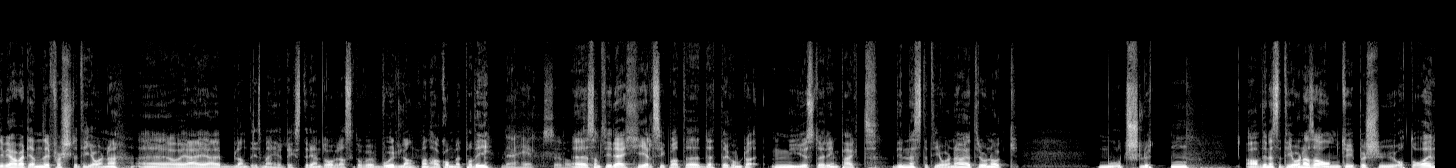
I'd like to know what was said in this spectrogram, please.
vi har vært gjennom de første ti årene, eh, og jeg er blant de som er helt ekstremt overrasket over hvor langt man har kommet på de. Det er helt eh, Eh, fantastisk. samtidig er jeg helt sikker på at eh, dette kommer til å ha mye større impact de neste ti årene. Og jeg tror nok mot slutten av de neste ti årene, altså om type sju-åtte år,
